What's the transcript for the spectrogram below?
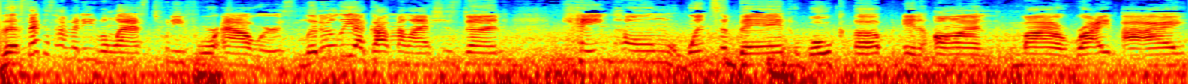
The second time it didn't even last 24 hours. Literally, I got my lashes done, came home, went to bed, woke up, and on my right eye,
